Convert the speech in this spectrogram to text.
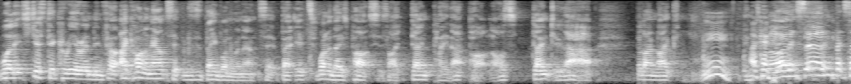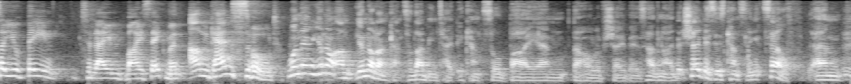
Well, it's just a career-ending film. I can't announce it because they want to announce it, but it's one of those parts. It's like, don't play that part, Loz. Don't do that. But I'm like, hmm. Okay, but, but, but so you've been to name my segment, uncancelled. Well, no, you're not. Um, you're not uncancelled. I've been totally cancelled by um, the whole of showbiz, haven't I? But showbiz is cancelling itself. Um, mm.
